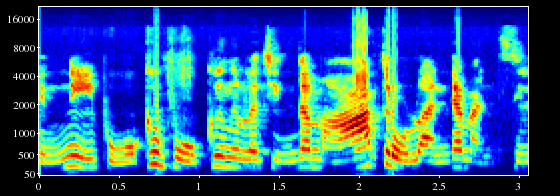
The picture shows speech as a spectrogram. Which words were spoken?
എന്ന് പോക്ക് പോക്ക് എന്നുള്ള ചിന്ത മാത്രമേ ഉള്ളൂ എന്റെ മനസ്സിൽ.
